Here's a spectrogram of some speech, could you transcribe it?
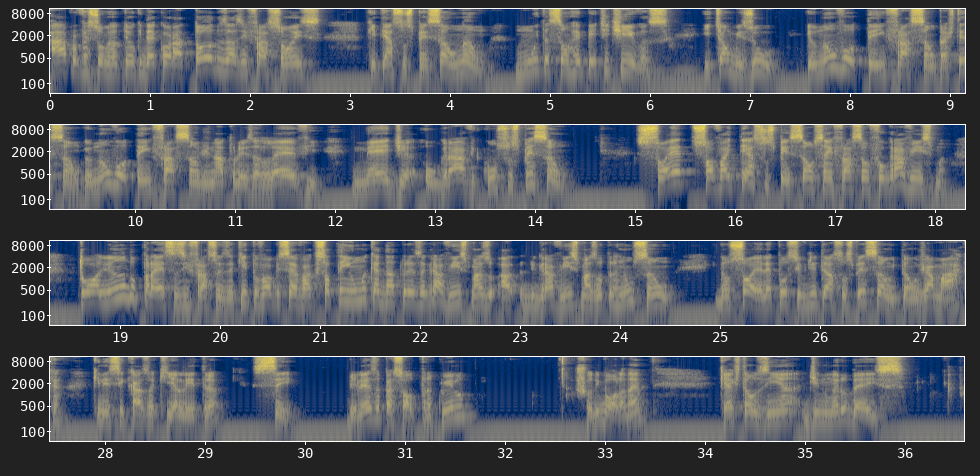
Ah, professor, mas eu tenho que decorar todas as infrações que tem a suspensão? Não. Muitas são repetitivas. E que é um bizu, eu não vou ter infração, presta atenção, eu não vou ter infração de natureza leve, média ou grave com suspensão só, é, só vai ter a suspensão se a infração for gravíssima. Tô olhando para essas infrações aqui, tu vai observar que só tem uma que é de natureza gravíssima, as, a, gravíssima, as outras não são. Então só ela é possível de ter a suspensão. Então já marca que nesse caso aqui a letra C. Beleza, pessoal? Tranquilo? Show de bola, né? Questãozinha de número 10.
